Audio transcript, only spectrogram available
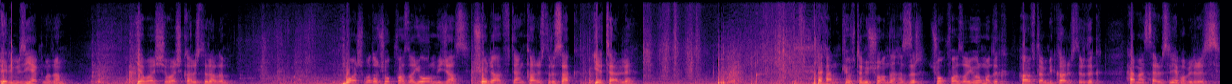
Elimizi yakmadan yavaş yavaş karıştıralım. Bu aşamada çok fazla yoğurmayacağız. Şöyle hafiften karıştırırsak yeterli. Efendim köftemiz şu anda hazır. Çok fazla yoğurmadık. Hafiften bir karıştırdık. Hemen servisini yapabiliriz.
